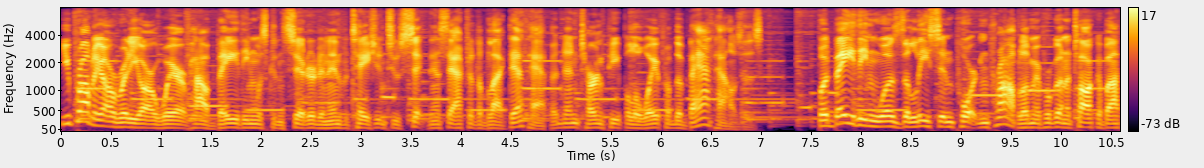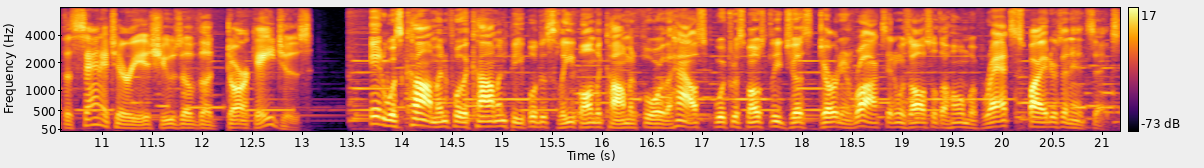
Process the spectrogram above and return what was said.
You probably already are aware of how bathing was considered an invitation to sickness after the Black Death happened and turned people away from the bathhouses. But bathing was the least important problem if we're going to talk about the sanitary issues of the Dark Ages. It was common for the common people to sleep on the common floor of the house, which was mostly just dirt and rocks, and was also the home of rats, spiders, and insects.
